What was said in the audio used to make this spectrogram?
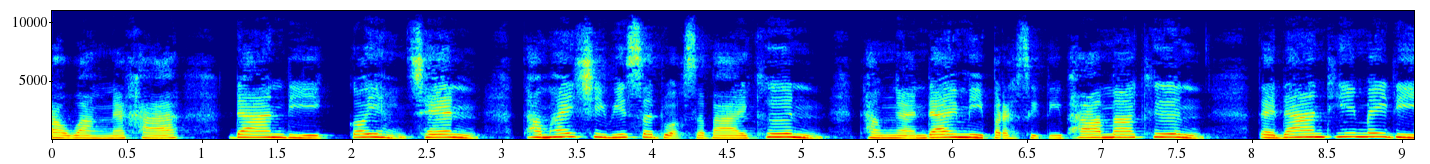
ระวังนะคะ ด้านดีก็อย่างเช่นทำให้ชีวิตสะดวกสบายขึ้นทำงานได้มีประสิทธิภาพมากขึ้น แต่ด้านที่ไม่ดี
